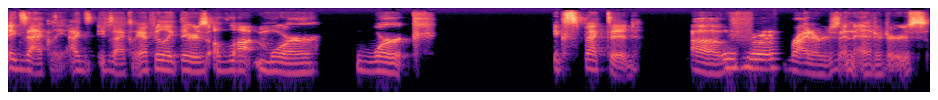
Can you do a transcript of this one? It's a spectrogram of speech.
exactly. Ex- Exactly. I feel like there's a lot more work expected of Mhm. writers and editors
